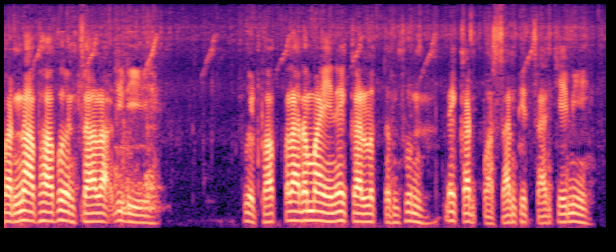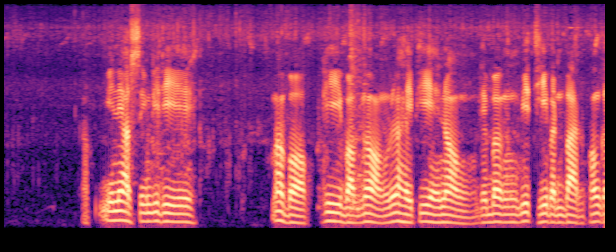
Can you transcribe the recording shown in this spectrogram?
บรรณาพาเพื่อนสาระดีๆเพืชผักกระนามัยในการลดต้นทุนในการปลอดสารพิษสารเคมีครับมีแนวสิ่งดีๆ มาบอกพี่บอกน้องหรือให้พี่ให้น้องได้เบิ่งวิธีบานของเก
